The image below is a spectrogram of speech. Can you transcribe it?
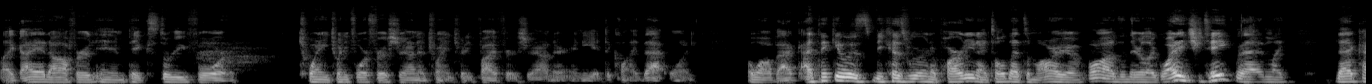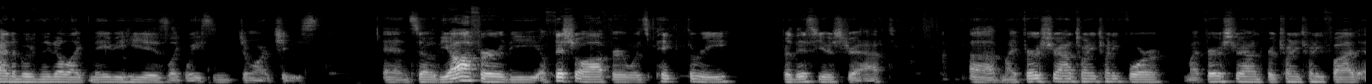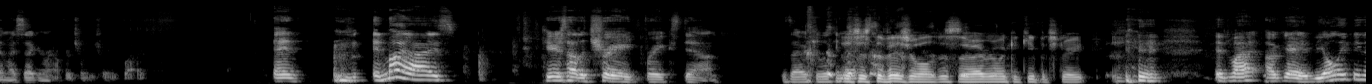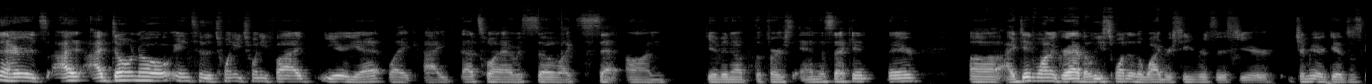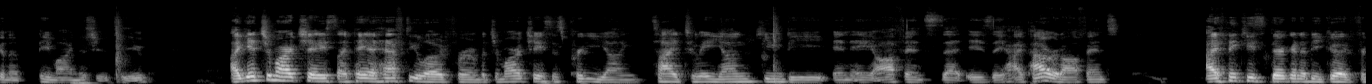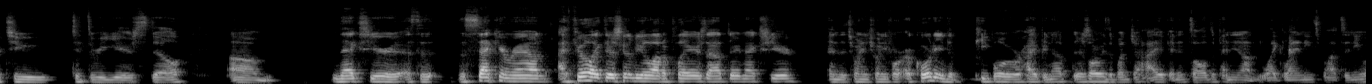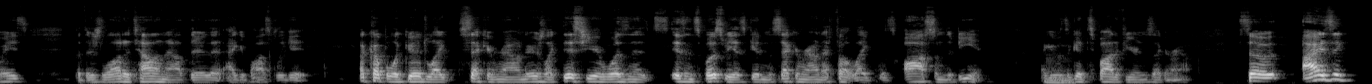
Like I had offered him picks three, four, 2024 first rounder, 2025 first rounder, and he had declined that one a while back. I think it was because we were in a party, and I told that to Mario and Fonz, and they were like, "Why didn't you take that?" And like that kind of moved the needle. Like maybe he is like wasting Ja'Marr Chase. And so the offer, the official offer was pick three for this year's draft. Uh, my first round 2024, my first round for 2025, and my second round for 2025. And in my eyes, here's how the trade breaks down. Is that what you're looking at? it's just the visual just so everyone can keep it straight it's my okay. The only thing that hurts, I I don't know into the 2025 year yet. Like I, that's why I was so like set on giving up the first and the second there. Uh, I did want to grab at least one of the wide receivers this year. Jahmyr Gibbs was gonna be mine this year too. I get Ja'Marr Chase. I pay a hefty load for him, but Ja'Marr Chase is pretty young, tied to a young QB in a offense that is a high powered offense. I think he's they're going to be good for two to three years still. Um, next year, as the, the second round, I feel like there's going to be a lot of players out there next year in the 2024. According to people who are hyping up, there's always a bunch of hype, and it's all depending on like landing spots, anyways. But there's a lot of talent out there that I could possibly get a couple of good like second rounders. Like this year wasn't isn't supposed to be as good in the second round. I felt like was awesome to be in. Like it was a mm. good spot if you're in the second round. So Isaac,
